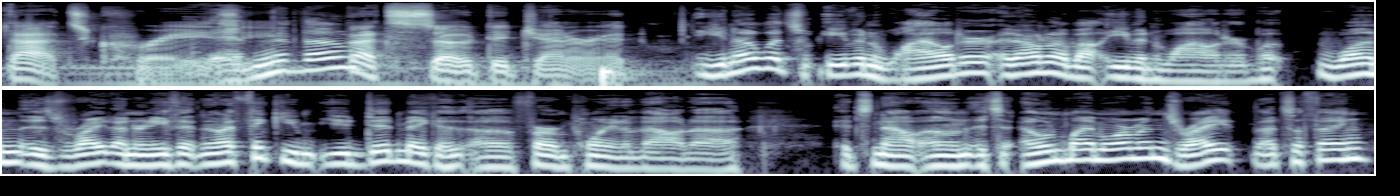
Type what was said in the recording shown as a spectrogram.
that's crazy. Isn't it though? That's so degenerate. you know what's even wilder? I don't know about even wilder, but one is right underneath it. And I think you you did make a, a firm point about uh it's now owned it's owned by Mormons, right? That's a thing?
